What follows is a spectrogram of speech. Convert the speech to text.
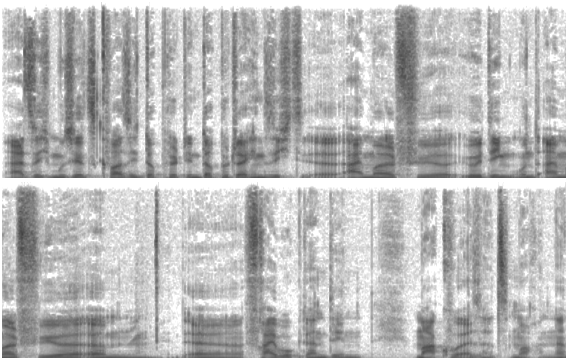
Also ich muss jetzt quasi doppelt in doppelter Hinsicht äh, einmal für Uerdingen und einmal für ähm, äh, Freiburg dann den Marco-Ersatz machen. Ne?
